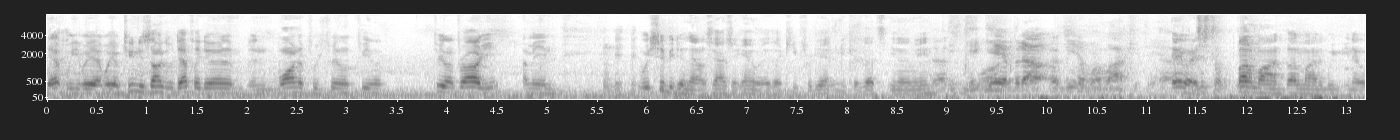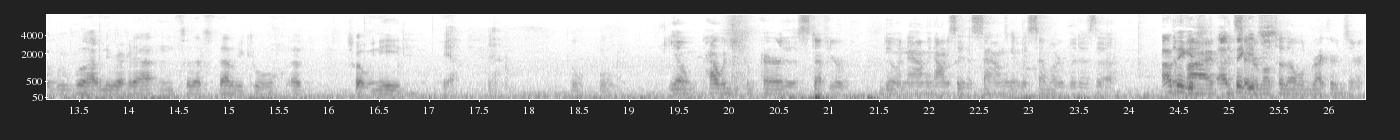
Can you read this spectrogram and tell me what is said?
Yep, we we have, we have two new songs we're definitely doing, and one if we're feeling feeling feeling froggy. I mean, we should be doing that with Soundcheck anyways. I keep forgetting because that's you know what I mean. That's the Yeah, one. yeah, but I, I mean, I want to lock it. Uh, Anyways, just a, bottom yeah. line, bottom line, we you know we, we'll have a new record out, and so that's that'll be cool. That's what we need. Yeah, yeah. Cool, cool. You know, how would you compare the stuff you're doing now? I mean, obviously the sound's going to be similar, but is the, I the think it's vibe I think considerable it's to the old records? Or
